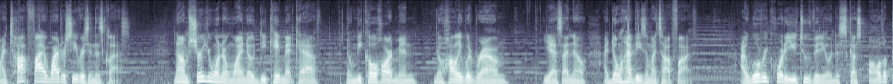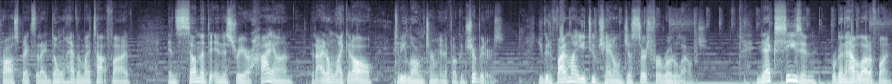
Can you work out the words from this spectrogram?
My top five wide receivers in this class. Now I'm sure you're wondering why no DK Metcalf, no Mecole Hardman, no Hollywood Brown. Yes, I know, I don't have these in my top five. I will record a YouTube video and discuss all the prospects that I don't have in my top five and some that the industry are high on that I don't like at all to be long term NFL contributors. You can find my YouTube channel, just search for Roto Lounge. Next season, we're going to have a lot of fun.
